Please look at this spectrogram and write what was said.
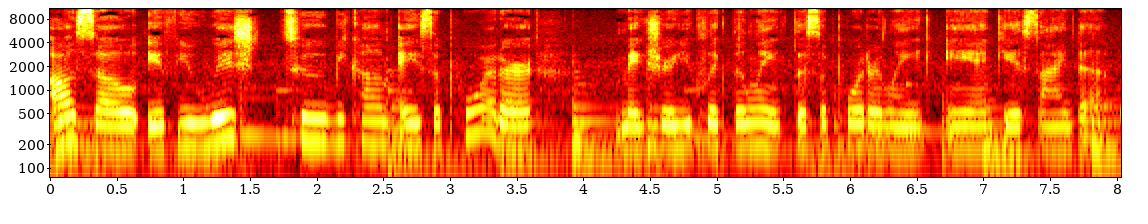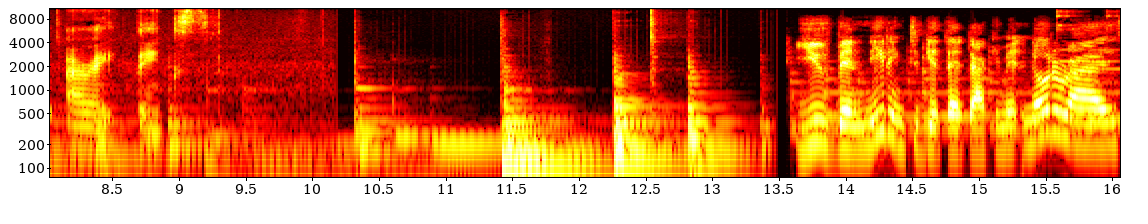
Also, if you wish to become a supporter, make sure you click the link, the supporter link, and get signed up. All right, thanks. You've been needing to get that document notarized.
